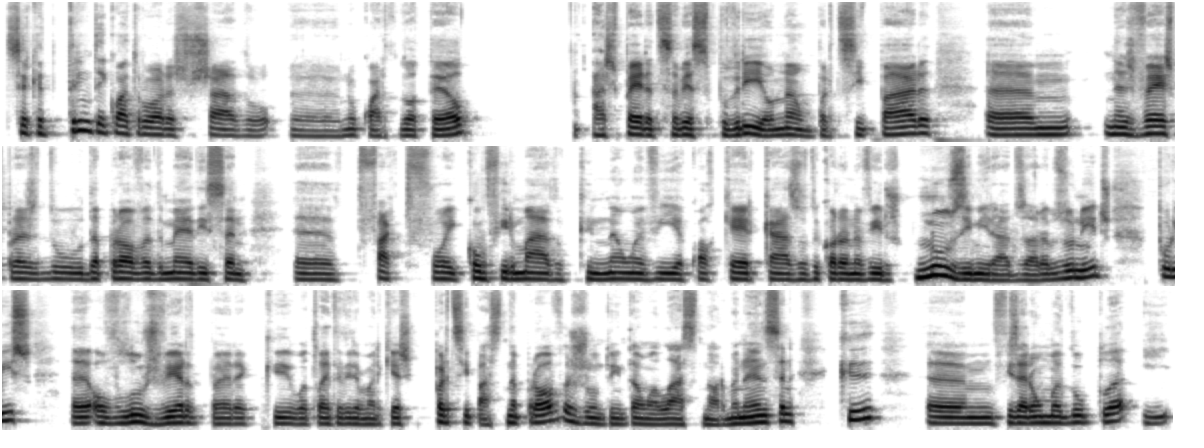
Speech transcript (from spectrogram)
cerca de 34 horas fechado uh, no quarto do hotel, à espera de saber se poderia ou não participar. Um, nas vésperas do, da prova de Madison, uh, de facto foi confirmado que não havia qualquer caso de coronavírus nos Emirados Árabes Unidos, por isso uh, houve luz verde para que o atleta dinamarquês participasse na prova, junto então a Lasse Norman Hansen, que um, fizeram uma dupla e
